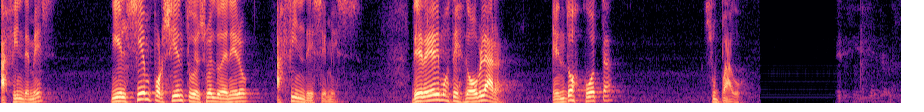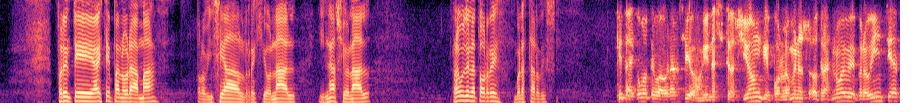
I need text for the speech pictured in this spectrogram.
a fin de mes, ni el 100% del sueldo de enero a fin de ese mes. Deberemos desdoblar en dos cuotas su pago. Frente a este panorama provincial, regional y nacional, Raúl de la Torre, buenas tardes. ¿Qué tal? ¿Cómo te va, Horacio? Hay una situación que por lo menos otras nueve provincias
